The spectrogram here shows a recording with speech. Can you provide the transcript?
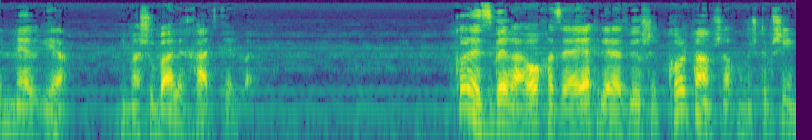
אנרגיה ממשהו בעל 1 קלווין. כל ההסבר הארוך הזה היה כדי להסביר שכל פעם שאנחנו משתמשים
